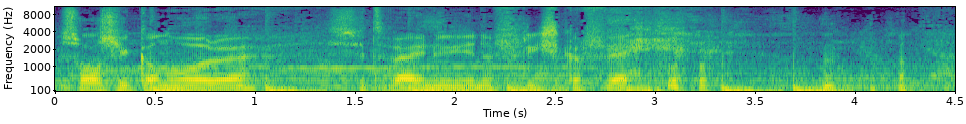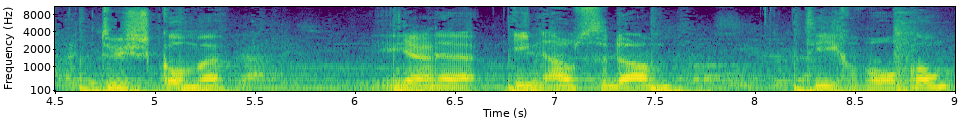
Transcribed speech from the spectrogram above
Zoals je kan horen, zitten wij nu in een Fries café. Thuiskomen in, Ja. eh, in Amsterdam. Tiege welkom.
